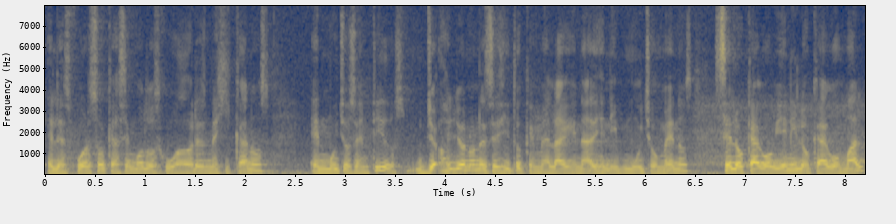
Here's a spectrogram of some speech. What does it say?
el esfuerzo que hacemos los jugadores mexicanos en muchos sentidos. Yo, yo no necesito que me halague nadie, ni mucho menos. Sé lo que hago bien y lo que hago mal,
